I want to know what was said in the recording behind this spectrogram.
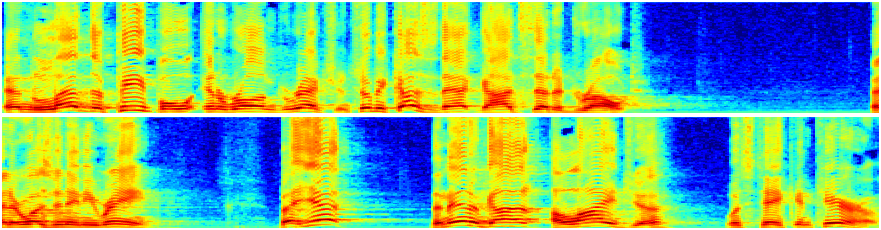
and led the people in a wrong direction. So, because of that, God set a drought. And there wasn't any rain. But yet, the man of God, Elijah, was taken care of.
